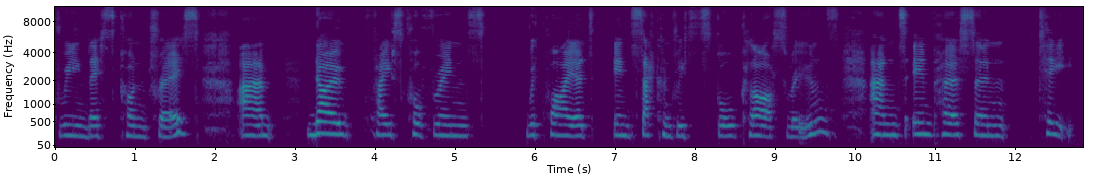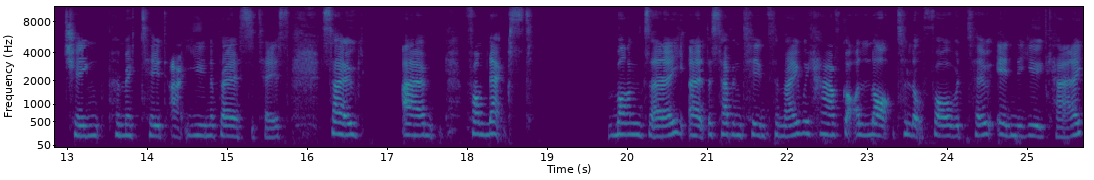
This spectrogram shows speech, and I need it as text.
green list countries. Um, no face coverings required in secondary school classrooms and in-person teaching permitted at universities. So um, from next Monday, uh, the 17th of May, we have got a lot to look forward to in the UK,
